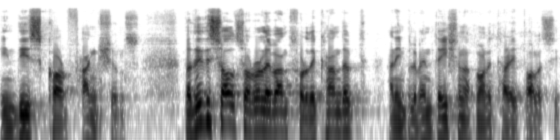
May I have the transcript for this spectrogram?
in these core functions, but it is also relevant for the conduct and implementation of monetary policy.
